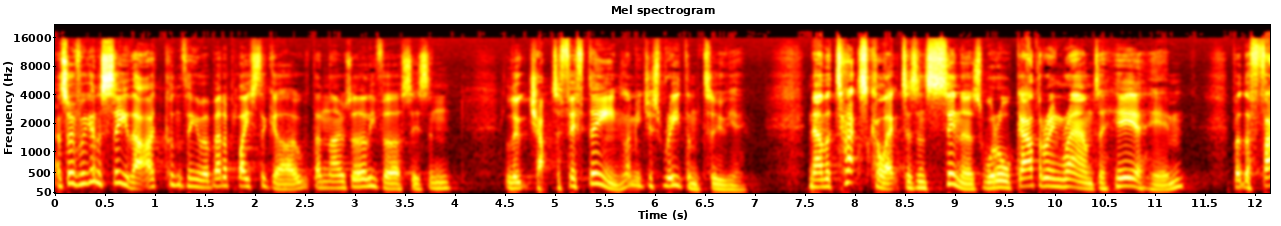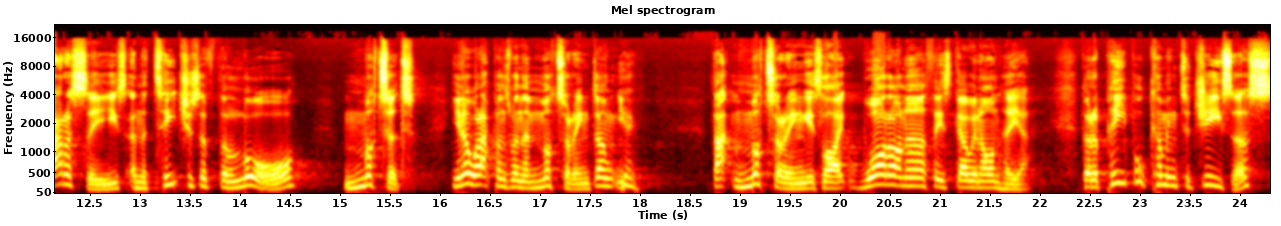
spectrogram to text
And so, if we're going to see that, I couldn't think of a better place to go than those early verses in Luke chapter 15. Let me just read them to you. Now, the tax collectors and sinners were all gathering round to hear him, but the Pharisees and the teachers of the law muttered you know what happens when they're muttering, don't you? That muttering is like, what on earth is going on here? There are people coming to Jesus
